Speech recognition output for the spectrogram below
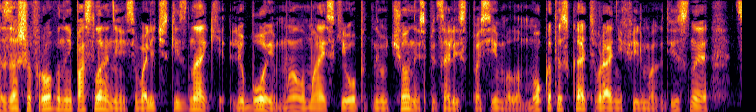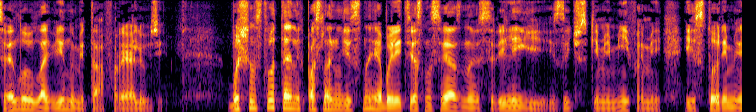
Зашифрованные послания, символические знаки. Любой маломайский опытный ученый, специалист по символам, мог отыскать в ранних фильмах Диснея целую лавину метафор и аллюзий. Большинство тайных посланий Диснея были тесно связаны с религией, языческими мифами и историями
